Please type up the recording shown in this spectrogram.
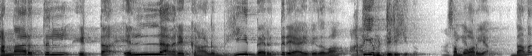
ഭണ്ണാരത്തിൽ ഇട്ട എല്ലാവരെക്കാളും ഈ ദരിദ്രയായ വിധവ അധികം. ഇട്ടിരിക്കുന്നു സംഭവം അറിയാം. എന്താണ്?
